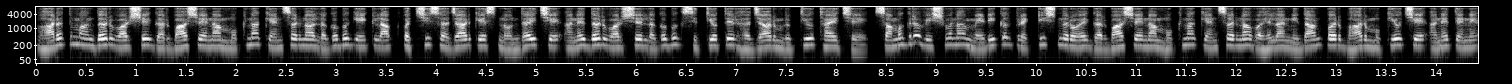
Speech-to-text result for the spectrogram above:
ભારતમાં દર વર્ષે ગર્ભાશયના મુખના કેન્સરના લગભગ એક લાખ પચીસ હજાર કેસ નોંધાય છે અને દર વર્ષે લગભગ સિત્યોતેર હજાર મૃત્યુ થાય છે. સમગ્ર વિશ્વના મેડિકલ પ્રેક્ટિશનરોએ ગર્ભાશયના મુખના કેન્સરના વહેલા નિદાન પર ભાર મૂક્યો છે અને તેને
